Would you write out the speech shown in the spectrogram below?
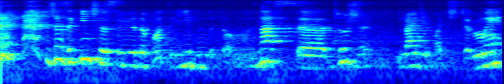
вже закінчили свою роботу і їдемо додому. Нас е, дуже раді бачити. Ми е,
